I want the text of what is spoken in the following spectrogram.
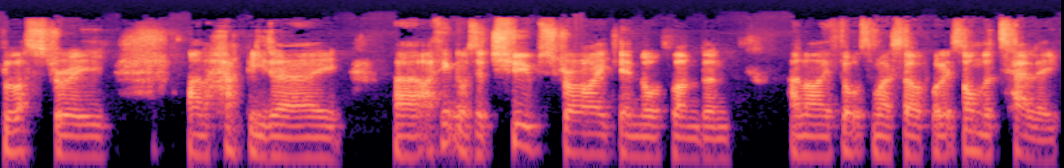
blustery, unhappy day. Uh, I think there was a tube strike in North London, and I thought to myself, well, it's on the telly.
